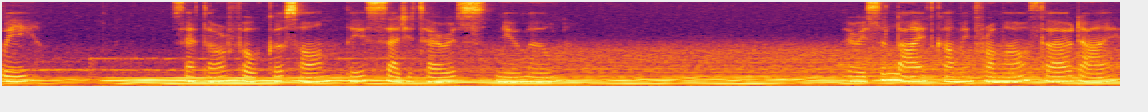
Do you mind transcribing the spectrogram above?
We set our focus on this Sagittarius new moon, there is a light coming from our third eye.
